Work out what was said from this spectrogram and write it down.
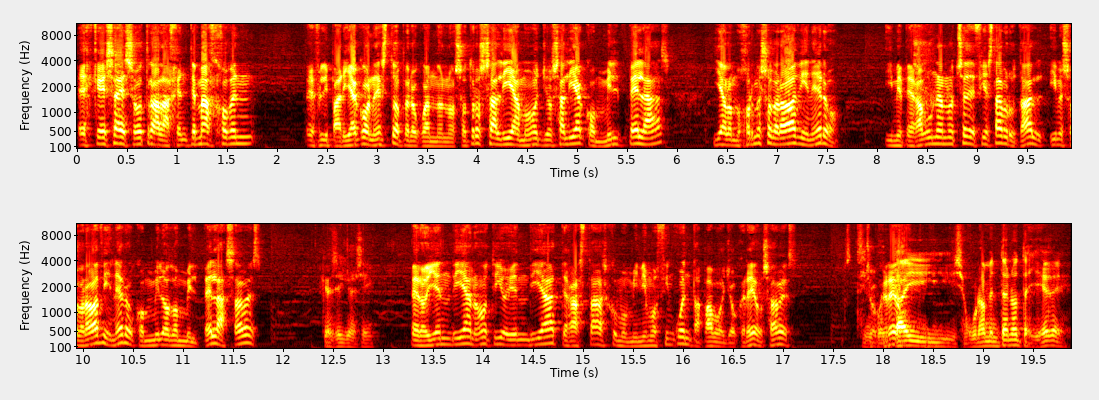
Es que esa es otra, la gente más joven me fliparía con esto, pero cuando nosotros salíamos, yo salía con mil pelas y a lo mejor me sobraba dinero y me pegaba una noche de fiesta brutal y me sobraba dinero con mil o dos mil pelas, ¿sabes? Que sí, que sí. Pero hoy en día no, tío, hoy en día te gastas como mínimo 50 pavos, yo creo, ¿sabes? 50 yo creo. y seguramente no te llegue.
